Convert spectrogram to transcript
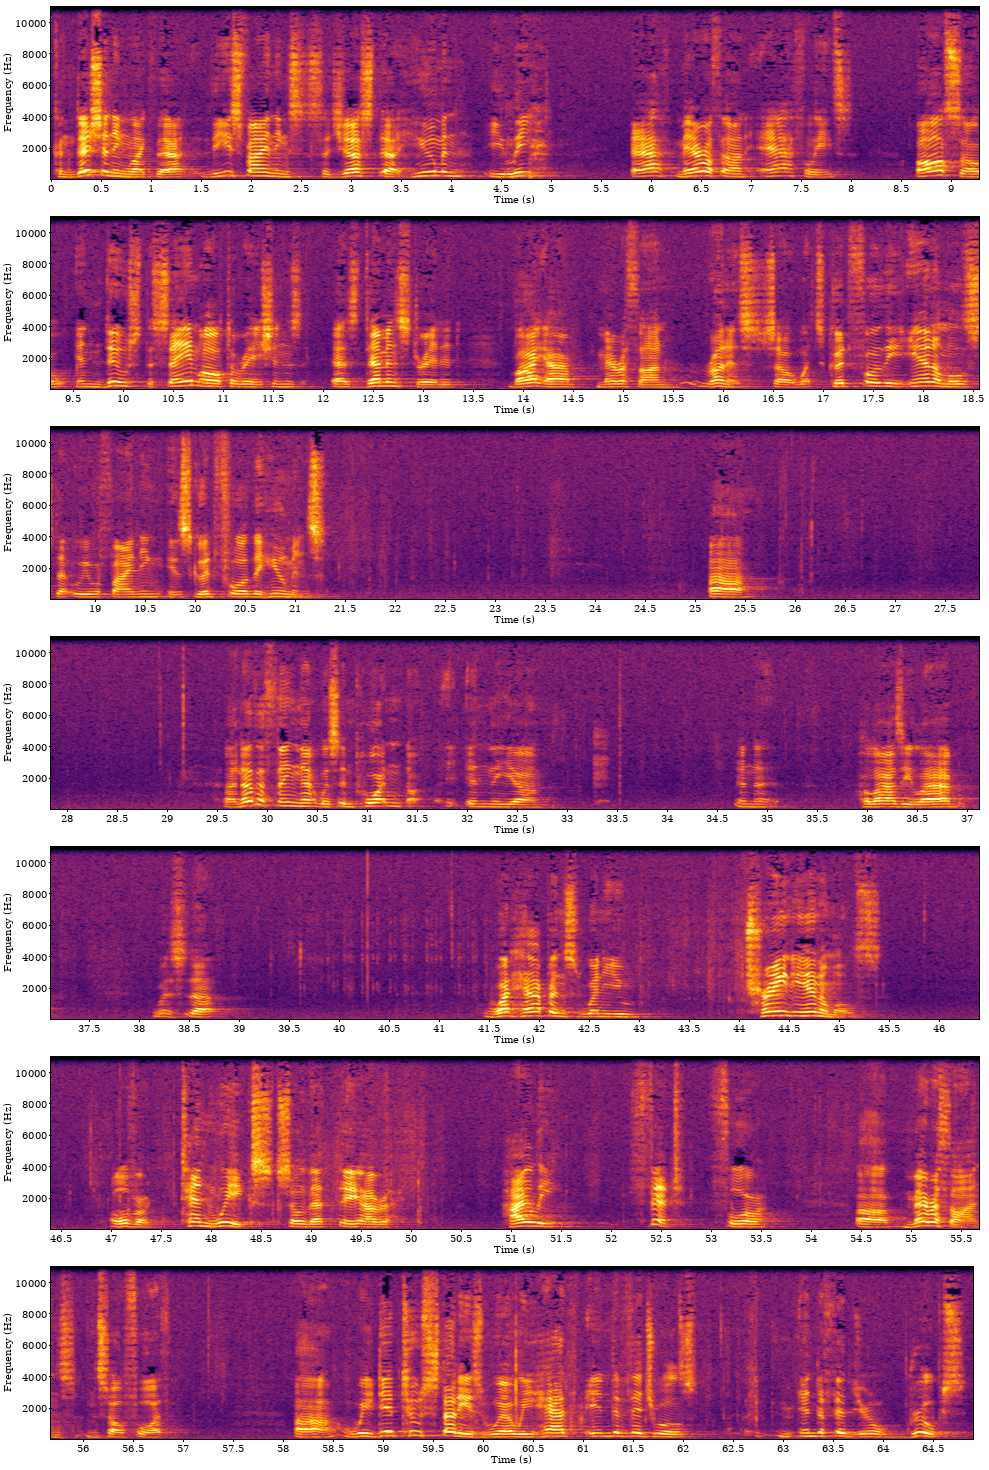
conditioning like that, these findings suggest that human elite marathon athletes also induce the same alterations as demonstrated by our marathon runners. So what's good for the animals that we were finding is good for the humans. Uh, another thing that was important uh, in the uh, in the Holloszy lab was uh, what happens when you train animals over 10 weeks so that they are highly fit for uh, marathons and so forth. Uh, we did two studies where we had individuals, individual groups,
